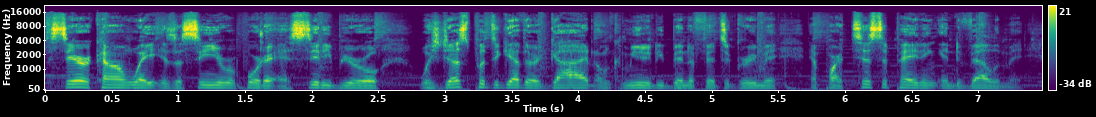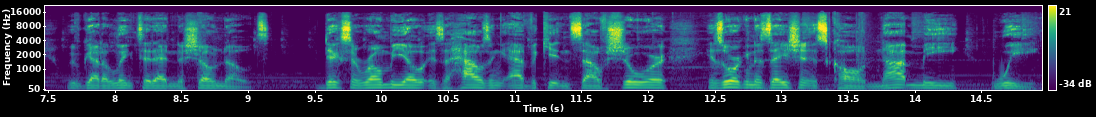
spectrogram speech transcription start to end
Sarah Conway is a senior reporter at City Bureau, which just put together a guide on community benefits agreement and participating in development. We've got a link to that in the show notes. Dixon Romeo is a housing advocate in South Shore. His organization is called Not Me, We.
